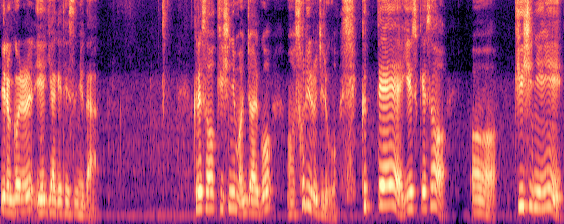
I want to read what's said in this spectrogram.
이런 거를 얘기하게 됐습니다. 그래서 귀신이 먼저 알고 어, 소리를 지르고 그때 예수께서 어, 귀신이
